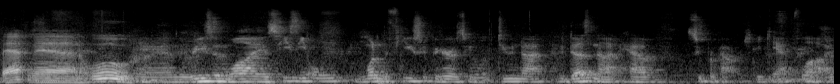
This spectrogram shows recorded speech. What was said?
Batman. Ooh, And the reason why is he's the only one of the few superheroes who do not who does not have superpowers. He can't fly.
